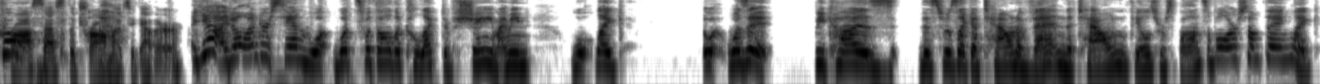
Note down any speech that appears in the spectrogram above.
process the trauma together. Yeah, I don't understand what what's with all the collective shame. I mean, w- like, w- was it because this was like a town event and the town feels responsible or something? Like,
